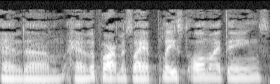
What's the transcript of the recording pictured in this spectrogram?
and um, had an apartment. So I had placed all my things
